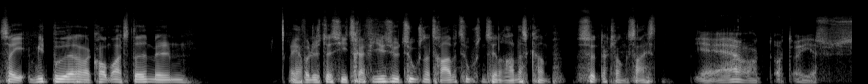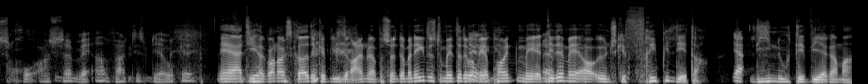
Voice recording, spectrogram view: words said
Så mit bud er, at der kommer et sted mellem, jeg får lyst til at sige, 3-24.000 og 30.000 til en Randerskamp søndag kl. 16. Ja, og, og, og jeg tror også, at vejret faktisk bliver okay. Ja, de har godt nok skrevet, at det kan blive lidt regnvejr på søndag, men ikke desto mindre, det var Det er mere pointen med, at Ja. det der med at ønske fribilletter Ja. lige nu, det virker mig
